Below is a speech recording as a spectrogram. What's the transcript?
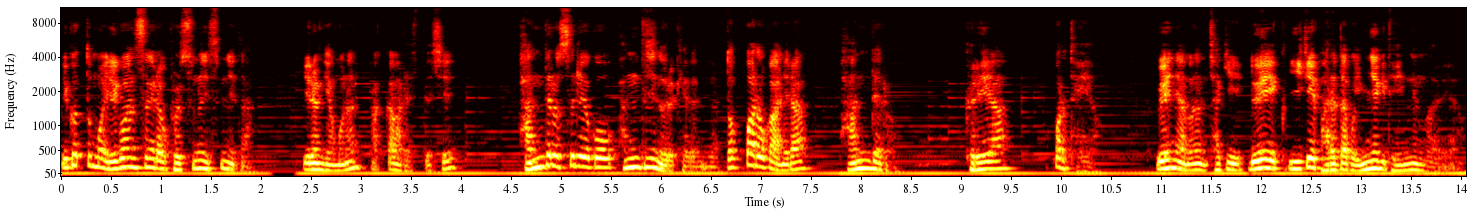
이것도 뭐 일관성이라고 볼 수는 있습니다. 이런 경우는 아까 말했듯이 반대로 쓰려고 반드시 노력해야 됩니다. 똑바로가 아니라 반대로. 그래야 똑바로 돼요. 왜냐하면 자기 뇌에 이게 바르다고 입력이 돼 있는 거예요.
